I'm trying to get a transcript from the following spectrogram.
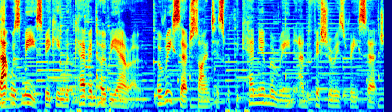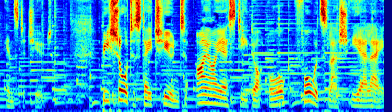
That was me speaking with Kevin Obiero, a research scientist with the Kenya Marine and Fisheries Research Institute. Be sure to stay tuned to iisd.org forward slash ELA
